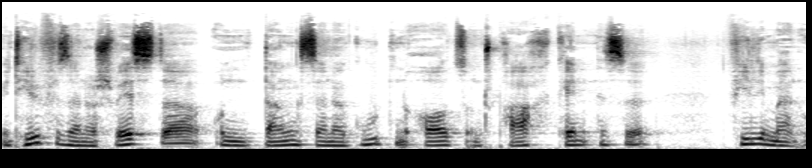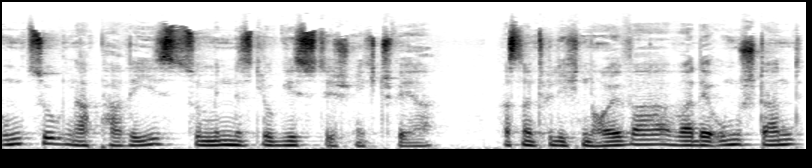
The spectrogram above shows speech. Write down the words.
Mit Hilfe seiner Schwester und dank seiner guten Orts- und Sprachkenntnisse fiel ihm ein Umzug nach Paris zumindest logistisch nicht schwer. Was natürlich neu war, war der Umstand,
